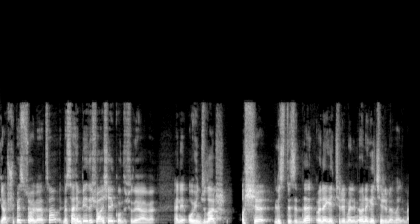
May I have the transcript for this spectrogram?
Ya şüphesiz öyle hata. Mesela NBA'de şu an şey konuşuluyor abi. Hani oyuncular aşı listesinde öne geçirilmeli mi, öne geçirilmemeli mi?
